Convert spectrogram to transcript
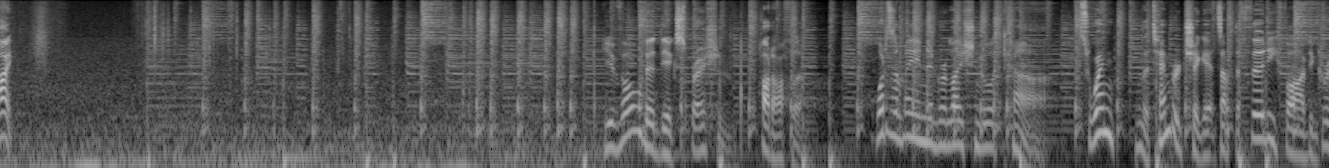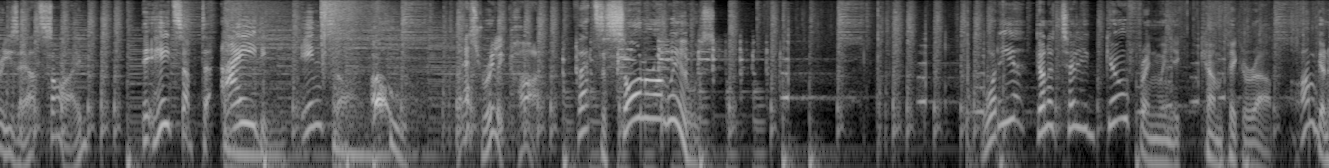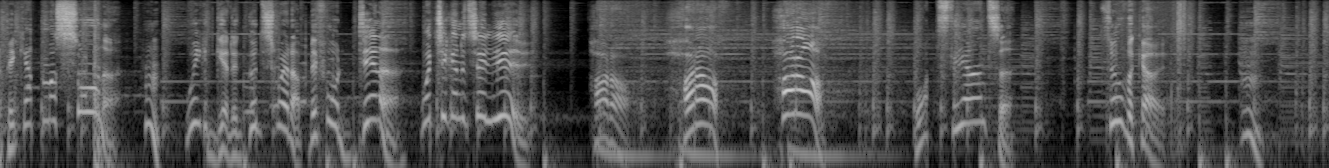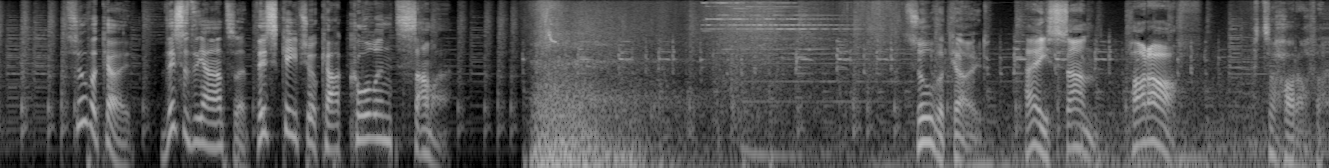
Hi. You've all heard the expression, hot offer. What does it mean in relation to a car? It's when the temperature gets up to 35 degrees outside, it heats up to 80 inside. Oh, that's really hot. That's a sauna on wheels. What are you to tell your girlfriend when you come pick her up? I'm to pick up my sauna. Hmm, we could get a good sweat up before dinner. What you to tell you? Hot off, hot off, hot off. What's the answer? Silvercoat. Hmm. Silvercoat. This is the answer. This keeps your car cool in summer. Silvercoat. Hey son, hot off. It's a hot offer.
